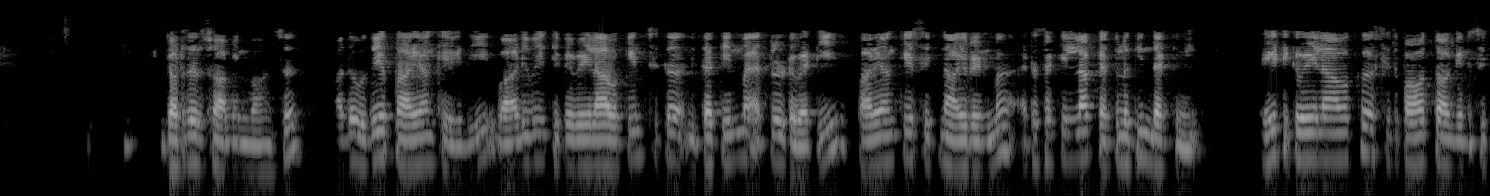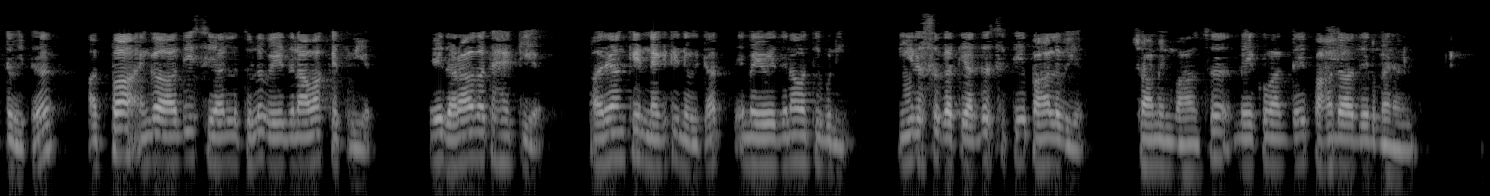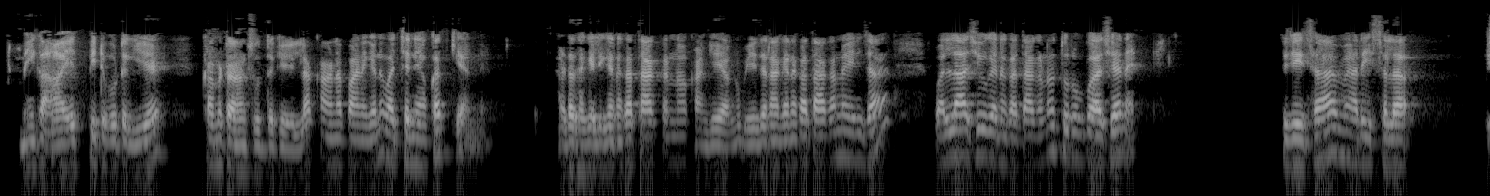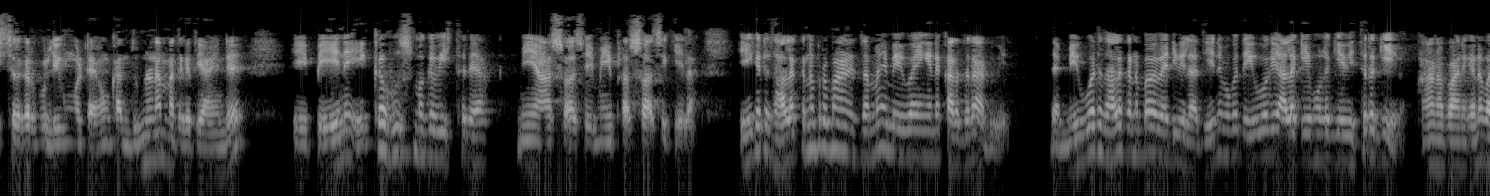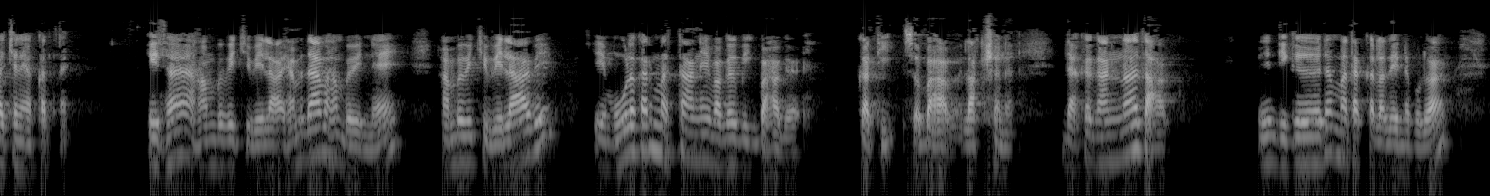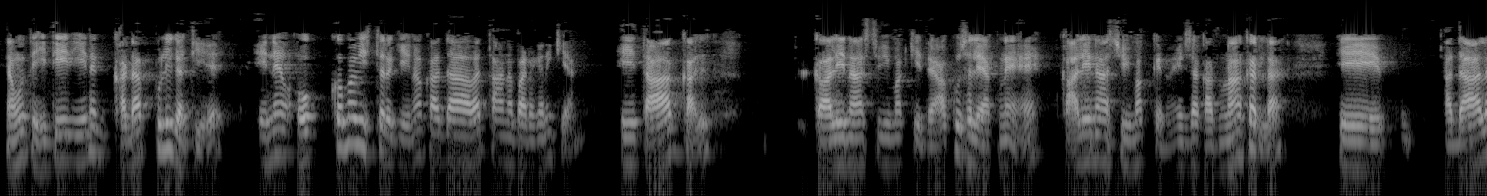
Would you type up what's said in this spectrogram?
ගරුතර ස්වාමින් වහන්සේ අද උදේ පාරයන්කේදී වාඩි වී ටික වේලාවකින් සිත නිතින්ම ඇතුළට වැටි පාරයන්කේ සිටන අයුරෙන්ම ඇටසැකිල්ලක් ඇතුළතින් දැක්විනි. ඒ ටික වේලාවක සිත පවත්වාගෙන සිටන විට අත්පා ඇඟ ආදී සියල්ල තුල වේදනාවක් ඇතිවිය. ඒ දරාගත හැකිය. පාරයන්කේ නැගිටින විටත් එම වේදනාව තිබුණි. නීරස ගතියක්ද සිතේ පහළ විය. ස්වාමින් වහන්සේ මේ කුමක්දයි පහදා දෙනු මැනවි. මේක ආයෙත් පිටපොට ගිය කමඨාන් සුද්ධ කෙලිලා කානපාන ගැන වචනයක්වත් කියන්නේ. අටසකෙලි ගැන කතා කරනවා, කංගේ අංග වේදනා ගැන කතා කරනවා. ඒ නිසා වල්ලාසියු ගැන කතා කරනවා තුරුම්පාසිය නැහැ. ඒ නිසා මම අර ඉස්සලා විස්තර කරපු ලියුම් වලට වුන්කන් දුන්නා නම් මතක තියාගන්න ඒ පේන එක හුස්මක විස්තරයක් මේ ආශ්වාසය මේ ප්‍රශ්වාසය කියලා. ඒකට සලකන ප්‍රමාණය තමයි මේ වයින් එන කරදර අඩු වෙන්නේ. දැන් මෙව්වට සලකන බව වැඩි වෙලා තියෙන්නේ. මොකද ඒ වගේ අලගේ මුලගේ විතර කියන. ආනාපාන ගැන වචනයක්වත් නැහැ. ඒ නිසා හම්බ වෙච්ච වෙලාව හැමදාම හම්බ වෙන්නේ නැහැ. හම්බ වෙච්ච වෙලාවේ මේ මූල කර්මස්ථානයේ වග විභාග, ගති, ස්වභාව, ලක්ෂණ දැක ගන්නා තාක් මේ දිගට මතක් කරලා දෙන්න පුළුවන්. නමුත් හිතේ තියෙන කඩප්පුලි ගතිය එන ඔක්කොම විස්තර කියනවා කදාවත් ආනපන ගැන කියන්නේ. ඒ තාක්කල් කාලේ නාස්ති වීමක් කියත අකුසලයක් නැහැ. කාලේ නාස්ති වීමක් වෙනවා. ඒ නිසා කරුණා කරලා ඒ අදාළ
